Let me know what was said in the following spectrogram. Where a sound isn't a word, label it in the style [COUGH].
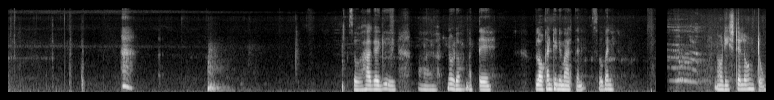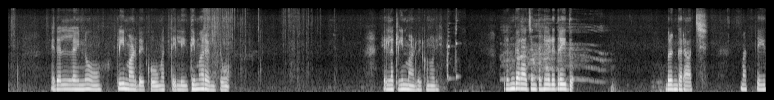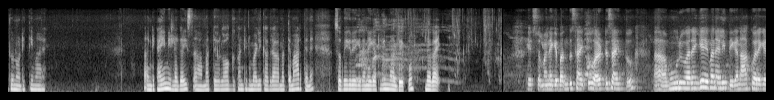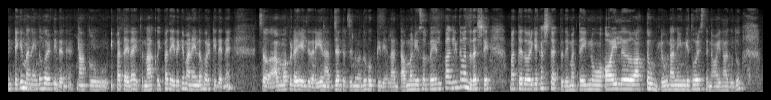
ಸೊ ಹಾಗಾಗಿ ನೋಡು ನೋಡುವ ಮತ್ತೆ ಬ್ಲಾಗ್ ಕಂಟಿನ್ಯೂ ಮಾಡ್ತಾನೆ. ಸೊ ಬನ್ನಿ. ನೋಡಿ, ಇಷ್ಟೆಲ್ಲ ಉಂಟು. ಇದೆಲ್ಲ ಇನ್ನೂ ಕ್ಲೀನ್ ಮಾಡಬೇಕು. ಮತ್ತು ಇಲ್ಲಿ ತಿಮ್ಮರ ಉಂಟು. ಎಲ್ಲ ಕ್ಲೀನ್ ಮಾಡಬೇಕು ನೋಡಿ. ಬೃಂಗರಾಜ್ ಅಂತ ಹೇಳಿದರೆ ಇದು. ಬೃಂಗರಾಜ್. ಮತ್ತು ಇದು ನೋಡಿ, ತಿಮಾರೆ. ನನಗೆ ಟೈಮ್ ಇಲ್ಲ ಗೈಸ್ ಮತ್ತೆ ವ್ಲಾಗ್ ಕಂಟಿನ್ಯೂ ಮಾಡಲಿಕ್ಕಾದ್ರೆ? ಮತ್ತೆ ಮಾಡ್ತೇನೆ. ಸೊ ಬೇಗ ಬೇಗ ನನಗೆ ಕ್ಲೀನ್ ಮಾಡಬೇಕು. ಬಾಯ್ ಎಸ್ ಮನೆಗೆ ಬಂದು ಸಾಯ್ತು, ಹೊರಟು ಸಾಯ್ತು. ಮೂರುವರೆಗೆ ಮನೆಯಲ್ಲಿ ಇದ್ದೀಗ ಈಗ ನಾಲ್ಕೂವರೆ ಗಂಟೆಗೆ ಮನೆಯಿಂದ ಹೊರಟಿದ್ದೇನೆ. ನಾಲ್ಕು ಇಪ್ಪತ್ತೈದು ಆಯಿತು. ನಾಲ್ಕು ಇಪ್ಪತ್ತೈದಕ್ಕೆ ಮನೆಯಿಂದ ಹೊರಟಿದ್ದೇನೆ. ಸೊ ಅಮ್ಮ ಕೂಡ ಹೇಳ್ತಿದ್ದಾರೆ, ಏನು ಅರ್ಜೆಂಟ್ ಅರ್ಜೆಂಟ್ ಬಂದು ಹೋಗ್ತಿದೆಯಲ್ಲ? ಅಂತ. ಅಮ್ಮನಿಗೆ ಸ್ವಲ್ಪ ಹೆಲ್ಪ್ ಆಗಲಿ ಅಂತ ಬಂದದಷ್ಟೇ ಮತ್ತೆ ಅದು ಅವರಿಗೆ ಕಷ್ಟ ಆಗ್ತದೆ. ಮತ್ತೆ ಇನ್ನು ಆಯಿಲ್ ಆಗ್ತಾ ಉಂಟು. ನಾನು ನಿಮಗೆ ತೋರಿಸ್ತೇನೆ ಆಯಿಲ್ ಆಗೋದು.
